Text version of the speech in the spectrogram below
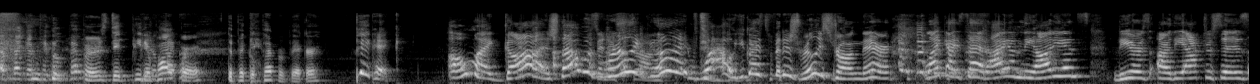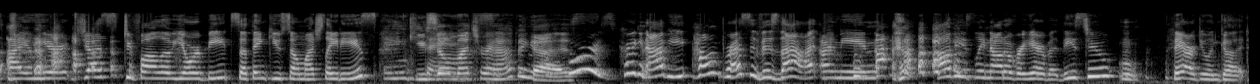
A peck of pickled peppers did Peter Piper, the pickled pepper picker, pick. pick. Oh my gosh, that was Finished really strong. good. Wow, you guys finished really strong there. Like I said, I am the audience, these are the actresses. I am here just to follow your beat. So thank you so much, ladies. Thank you so much for having us. Of course, Craig and Abby, how impressive is that? I mean, obviously not over here, but these two, mm, they are doing good.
